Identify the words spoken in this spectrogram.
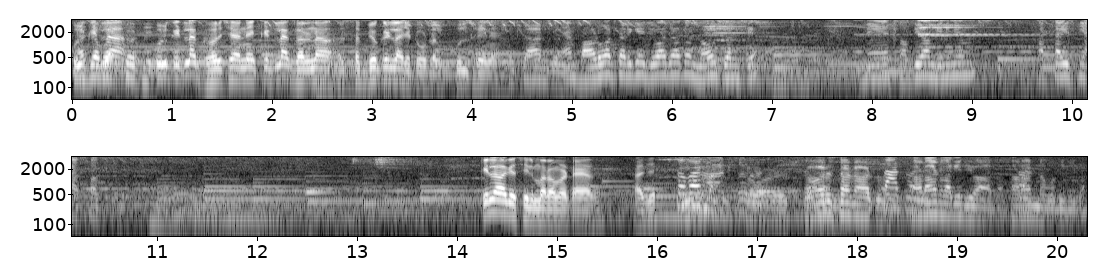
કુલ કેટલા કુલ કેટલા ઘર છે અને કેટલા ઘરના સભ્યો કેટલા છે ટોટલ કુલ થઈને? એમ ભાડુઆત તરીકે જોવા જાવ તો નવ જણ છે ને સભ્ય મિનિમમ સત્તાવીસની આસપાસ છે. કેટલા વાગે સીલ મારવા માટે આવ્યા હતા? આજે? સવારમાં. સવારે સાડા આઠ સાડા આઠ વાગે જેવા હતા. સાડા આઠ નવ વાગે જેવા.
